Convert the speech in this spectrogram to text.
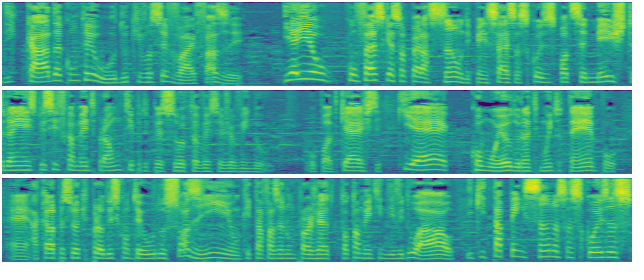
de cada conteúdo que você vai fazer. E aí eu confesso que essa operação de pensar essas coisas pode ser meio estranha especificamente para um tipo de pessoa que talvez esteja ouvindo o podcast, que é, como eu durante muito tempo, é aquela pessoa que produz conteúdo sozinho, que está fazendo um projeto totalmente individual e que está pensando essas coisas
